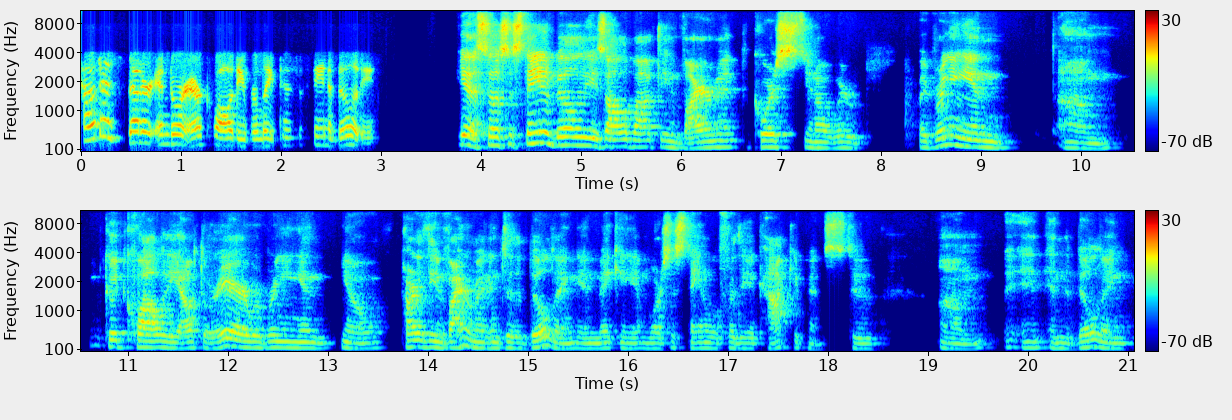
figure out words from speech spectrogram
How does better indoor air quality relate to sustainability? Yeah, so sustainability is all about the environment. Of course, you know, we're by bringing in um, good quality outdoor air, we're bringing in, you know, part of the environment into the building and making it more sustainable for the occupants to um, in, in, the building.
